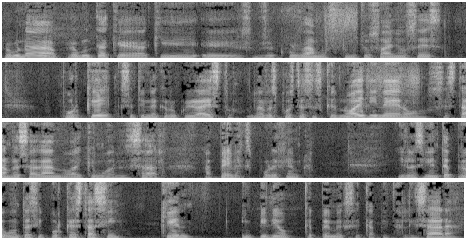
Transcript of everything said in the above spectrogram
Pero una pregunta que aquí eh, recordamos hace muchos años es, ¿por qué se tiene que recurrir a esto? La respuesta es, es que no hay dinero, se están rezagando, hay que modernizar a Pemex, por ejemplo. Y la siguiente pregunta es, ¿y por qué está así? ¿Quién impidió que Pemex se capitalizara?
